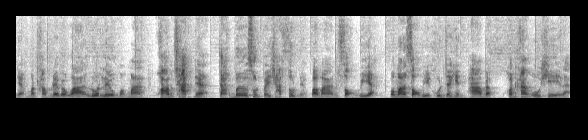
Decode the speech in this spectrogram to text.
เนี่ยมันทำได้แบบว่ารวดเร็วมากๆ ความชัดเนี่ยจากเบอร์สุดไปชัดสุดเนี่ยประมาณ 2 วิอะประมาณ 2 วิคุณจะเห็นภาพแบบค่อนข้างโอเคแล้ว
